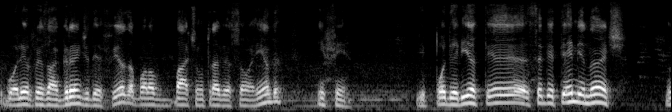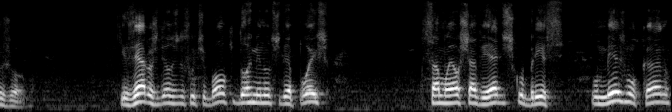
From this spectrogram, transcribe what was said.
o goleiro fez uma grande defesa, a bola bate no travessão ainda, enfim. E poderia ter ser determinante no jogo. Quiseram os deuses do futebol que dois minutos depois Samuel Xavier descobrisse o mesmo cano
